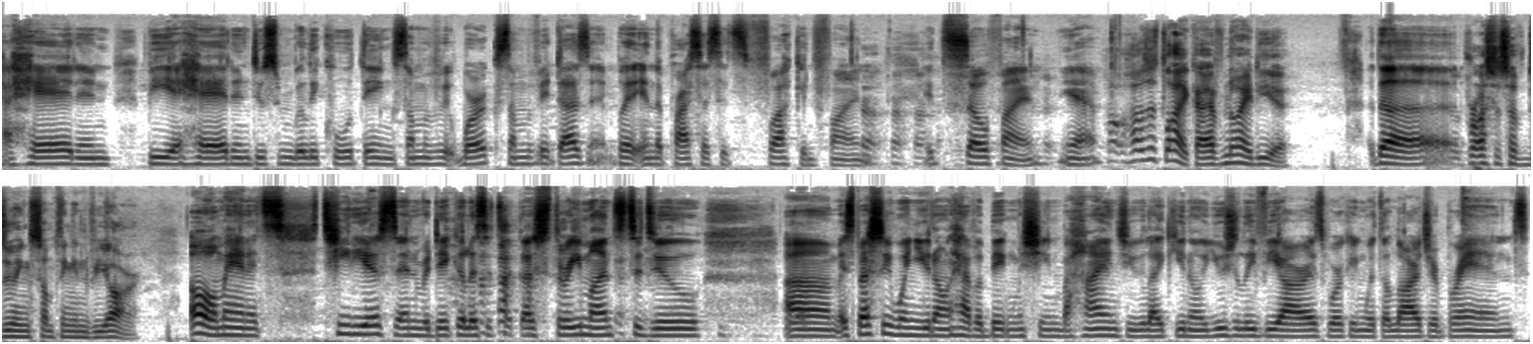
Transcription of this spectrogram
ahead and be ahead and do some really cool things. Some of it works some of it doesn't but in the process it's fucking fun. It's so fun yeah. How's it like? I have no idea. The The process of doing something in VR. oh man, it's tedious and ridiculous. It took us three months to do, um, especially when you don't have a big machine behind you. Like, you know, usually VR is working with the larger brands.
